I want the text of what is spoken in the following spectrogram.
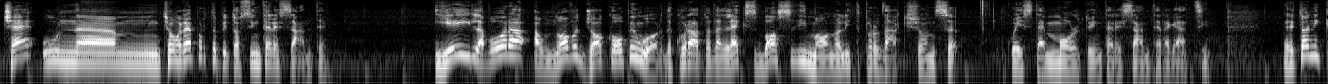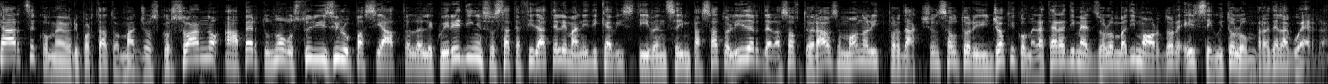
c'è un, um, c'è un report piuttosto interessante. EA lavora a un nuovo gioco open world curato dall'ex boss di Monolith Productions. Questo è molto interessante ragazzi. Electronic Arts, come ho riportato a maggio scorso anno, ha aperto un nuovo studio di sviluppo a Seattle, le cui redini sono state affidate alle mani di Kevin Stevens, in passato leader della software house Monolith Productions, autore di giochi come La Terra di Mezzo, L'Ombra di Mordor e il seguito L'Ombra della Guerra.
